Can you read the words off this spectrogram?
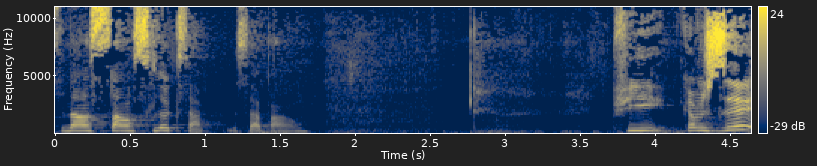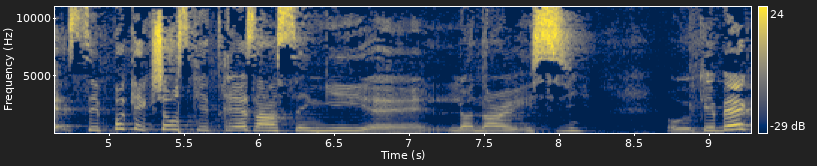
C'est dans ce sens-là que ça, ça parle. Puis, comme je disais, c'est pas quelque chose qui est très enseigné, euh, l'honneur ici. Au Québec,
